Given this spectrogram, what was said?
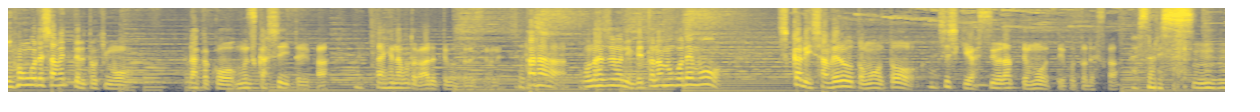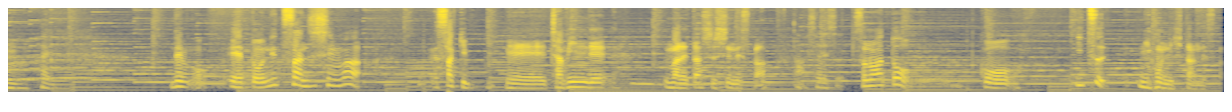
日本語で喋ってる時もなんかこう難しいというか大変なことがあるってことですよねそうですただ同じようにベトナム語でも しっかり喋ろうと思うと知識が必要だって思うっていうことですか、はいそうです。うんうん。はい。でも、えー、とニッツさん自身はさっき、えー茶瓶で生まれた出身ですか？あそうです。その後こういつ日本に来たんですか？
